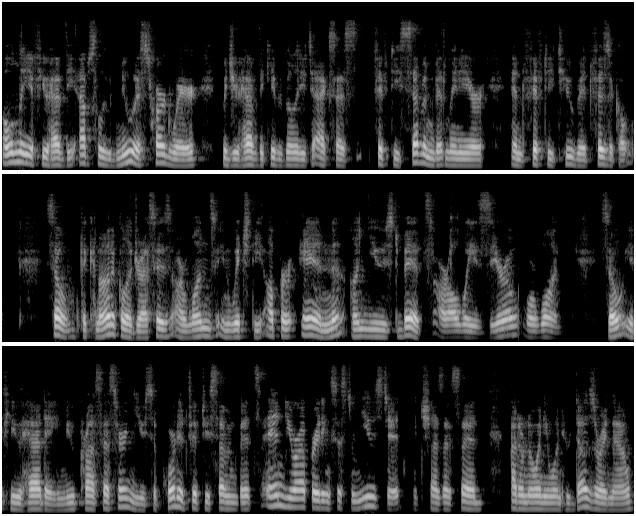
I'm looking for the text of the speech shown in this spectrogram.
Only if you have the absolute newest hardware would you have the capability to access 57-bit linear and 52-bit physical. So the canonical addresses are ones in which the upper n unused bits are always 0 or 1. So if you had a new processor and you supported 57 bits and your operating system used it, which as I said, I don't know anyone who does right now,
